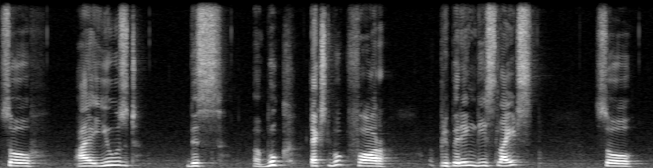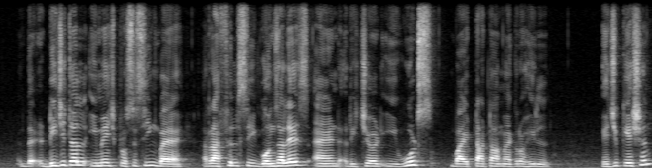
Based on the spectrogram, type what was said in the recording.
So, I used this uh, book textbook for preparing these slides. So, the digital image processing by Rafael C. Gonzalez and Richard E. Woods by Tata McGraw-Hill Education.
